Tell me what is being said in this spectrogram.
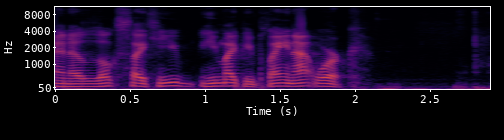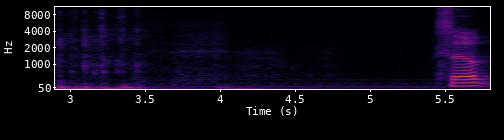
And it looks like he, he might be playing at work. So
